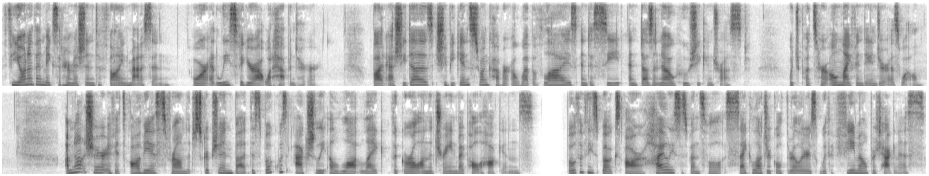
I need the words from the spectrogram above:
Fiona then makes it her mission to find Madison, or at least figure out what happened to her. But as she does, she begins to uncover a web of lies and deceit and doesn't know who she can trust, which puts her own life in danger as well. I'm not sure if it's obvious from the description, but this book was actually a lot like The Girl on the Train by Paula Hawkins. Both of these books are highly suspenseful psychological thrillers with female protagonists,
